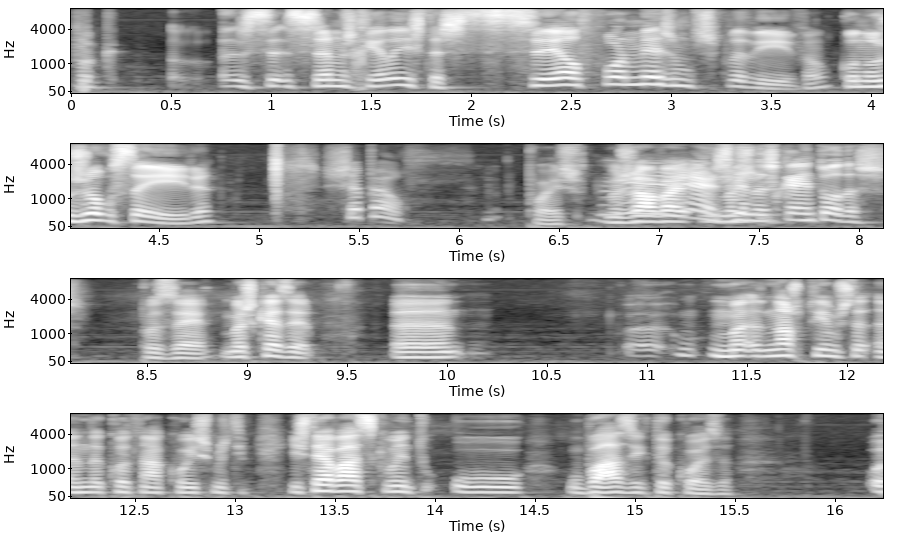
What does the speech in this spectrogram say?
Porque, se, sejamos realistas, se ele for mesmo despedido, quando o jogo sair, chapéu. Pois, mas já vai. É, as mas- vendas caem todas. Pois é, mas quer dizer, ma- nós podíamos andar continuar com isto, mas tipo, isto é basicamente o, o básico da coisa. O,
